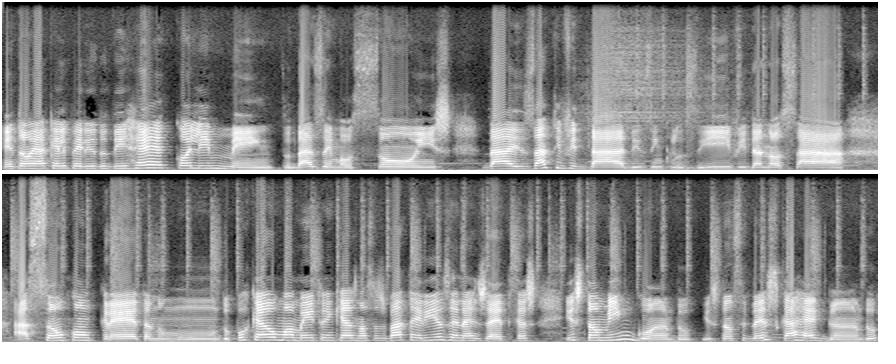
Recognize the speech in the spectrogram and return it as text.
Então é aquele período de recolhimento das emoções, das atividades, inclusive, da nossa ação concreta no mundo, porque é o momento em que as nossas baterias energéticas estão minguando, estão se descarregando,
